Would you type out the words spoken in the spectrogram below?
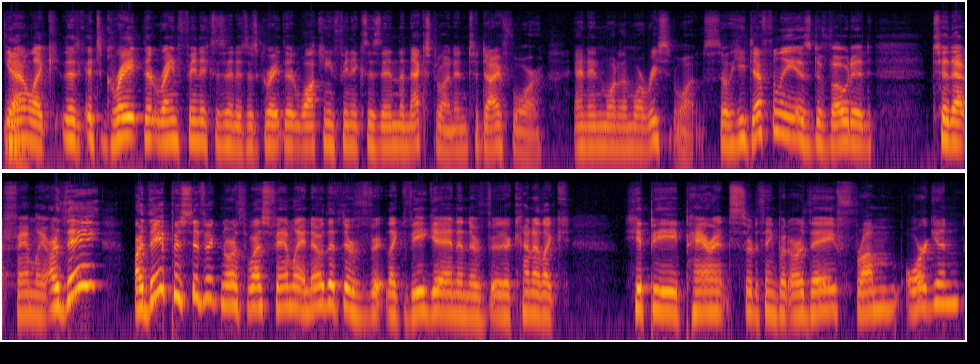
You Yeah. know, like it's great that Rain Phoenix is in it. It's great that Joaquin Phoenix is in the next one and To Die For and in one of the more recent ones. So he definitely is devoted to that family. Are they are they a Pacific Northwest family? I know that they're like vegan and they're they're kind of like hippie parents sort of thing, but are they from Oregon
